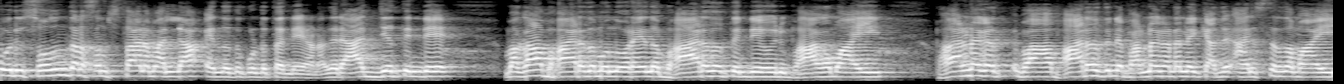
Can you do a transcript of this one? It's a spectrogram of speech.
ഒരു സ്വതന്ത്ര സംസ്ഥാനമല്ല എന്നതുകൊണ്ട് തന്നെയാണ്. അത് രാജ്യത്തിന്റെ മഹാഭാരതം എന്ന് പറയുന്ന ഭാരതത്തിന്റെ ഒരു ഭാഗമായി ഭരണഘ ഭാരതത്തിന്റെ ഭരണഘടനയ്ക്ക് അത് അനുസൃതമായി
